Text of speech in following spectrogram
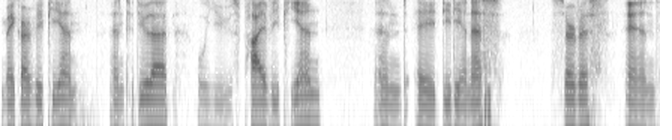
make our VPN. And to do that, we'll use PiVPN and a DDNS service and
